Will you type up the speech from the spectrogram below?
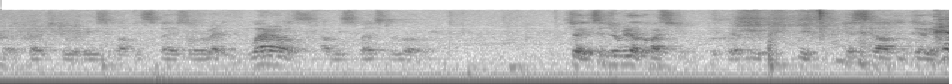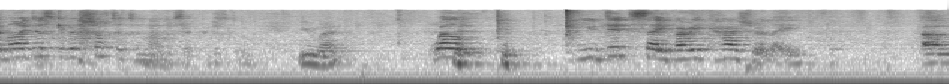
approach to release of office space already. Where else are we supposed to look? So it's a real question. We've just started doing Can I just give a shot at an answer, Christine? You may. Well, you did say very casually um,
